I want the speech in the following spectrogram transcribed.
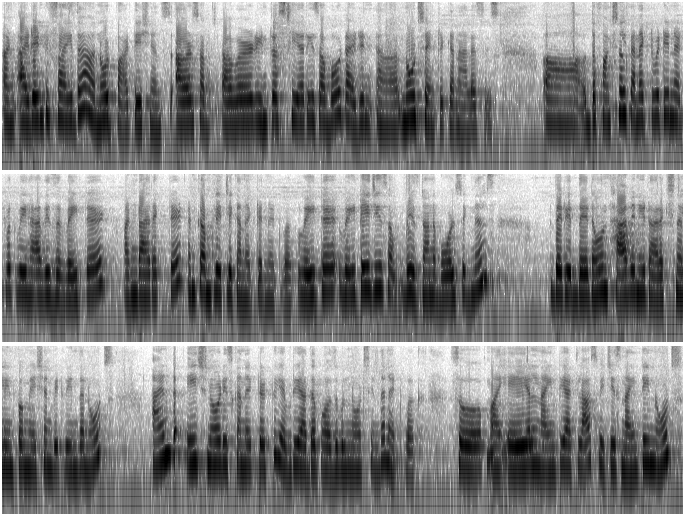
and identify the node partitions. Our, our interest here is about uh, node centric analysis. the functional connectivity network we have is a weighted, undirected and completely connected network. Weightage is based on a bold signals they, they don't have any directional information between the nodes and each node is connected to every other possible nodes in the network. So my AL 90 atlas which is 90 nodes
